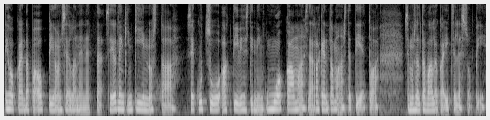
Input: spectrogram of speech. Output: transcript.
tehokkain tapa oppia on sellainen, että se jotenkin kiinnostaa – se kutsuu aktiivisesti niin kuin muokkaamaan sitä, rakentamaan sitä tietoa semmoisella tavalla, joka itselle sopii.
